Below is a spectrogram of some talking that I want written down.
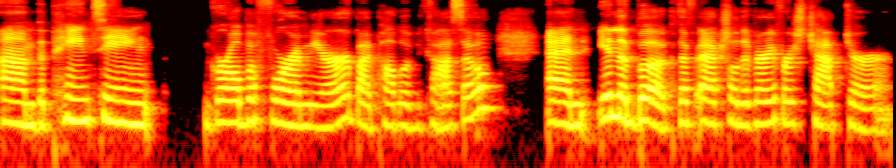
um, the painting Girl Before a Mirror by Pablo Picasso. And in the book, the actually the very first chapter,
